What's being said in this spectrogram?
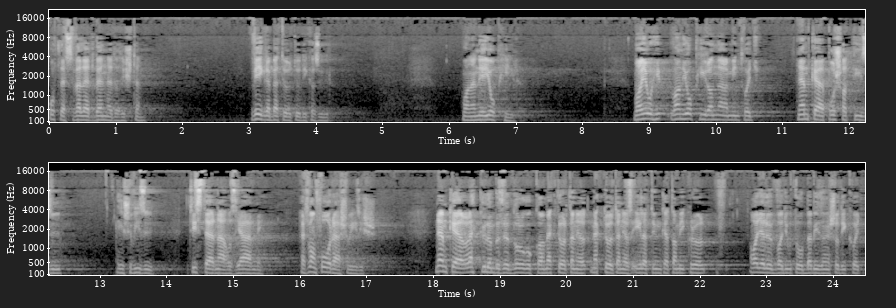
ott lesz veled benned az Isten. Végre betöltődik az űr. Van ennél jobb hír. Van, jó, van jobb hír annál, mint hogy nem kell poshat tízű és vízű ciszternához járni, mert van forrásvíz is. Nem kell a legkülönbözőbb dolgokkal megtölteni, megtölteni az életünket, amikről vagy előbb vagy utóbb bebizonyosodik, hogy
